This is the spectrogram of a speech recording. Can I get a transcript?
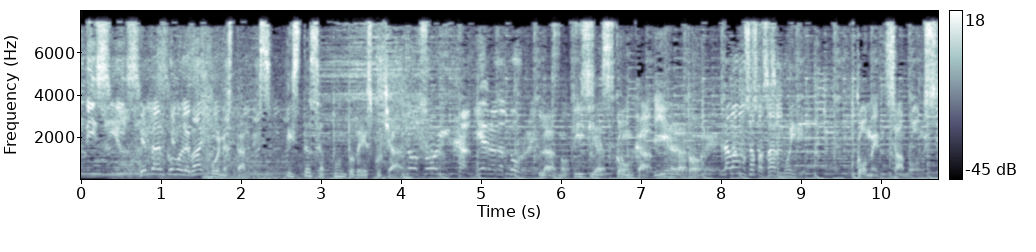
noticias. ¿Qué tal? ¿Cómo le va? Buenas tardes. Estás a punto de escuchar Yo soy Javier Alatorre. las noticias con Javier Alatorre. La vamos a pasar muy bien. Comenzamos.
